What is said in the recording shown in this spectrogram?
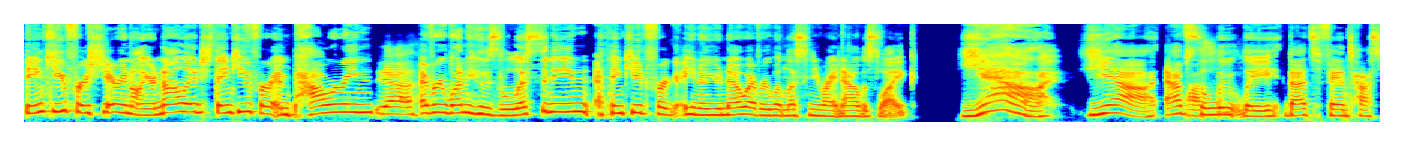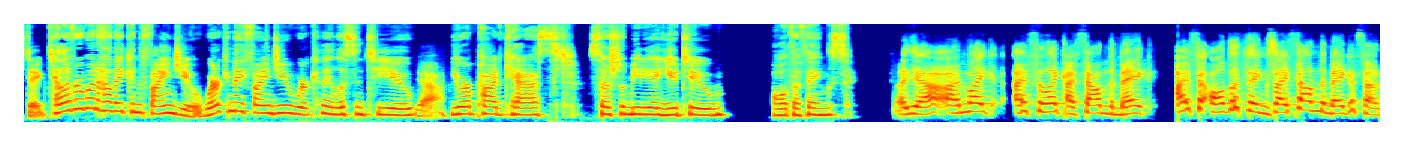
Thank you for sharing all your knowledge. Thank you for empowering yeah. everyone who's listening. I thank you'd for, you know, you know, everyone listening right now is like, yeah, yeah, absolutely. Awesome. That's fantastic. Tell everyone how they can find you. Where can they find you? Where can they listen to you? Yeah. Your podcast, social media, YouTube, all the things. Uh, yeah, I'm like, I feel like I found the meg. I found all the things. I found the megaphone.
